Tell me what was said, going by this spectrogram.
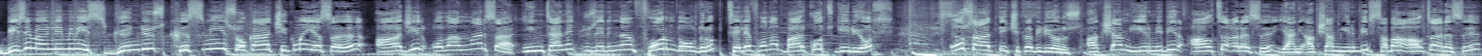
Bizim önlemimiz gündüz kısmi sokağa çıkma yasağı acil olanlarsa internet üzerinden form doldurup telefona barkod geliyor. O saatte çıkabiliyoruz. Akşam 21-6 arası yani akşam 21 sabah 6 arası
